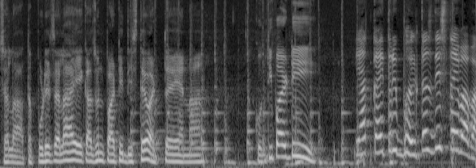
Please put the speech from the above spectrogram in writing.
चला आता पुढे चला एक अजून पार्टी दिसते वाटतंय यांना. कोणती पार्टी? यात काहीतरी भलतच दिसतंय बाबा.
